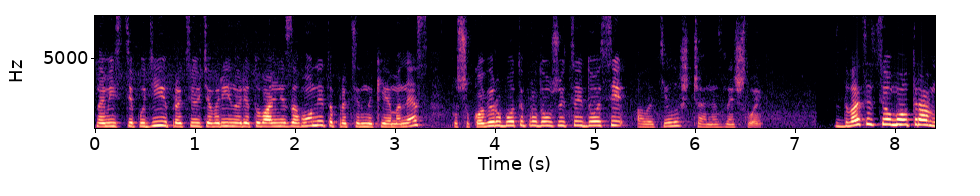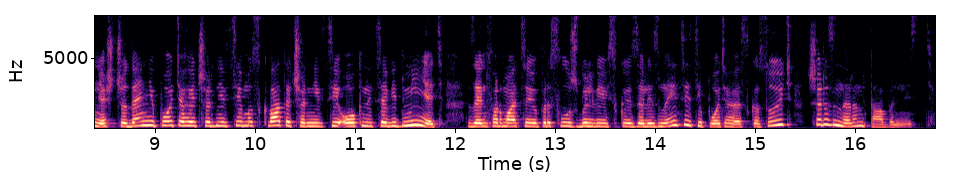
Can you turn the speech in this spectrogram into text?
На місці події працюють аварійно-рятувальні загони та працівники МНС. Пошукові роботи продовжуються й досі, але тіло ще не знайшли. З 27 травня щоденні потяги Чернівці-Москва та Чернівці-Окниця відмінять. За інформацією прес-служби Львівської залізниці, ці потяги скасують через нерентабельність.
